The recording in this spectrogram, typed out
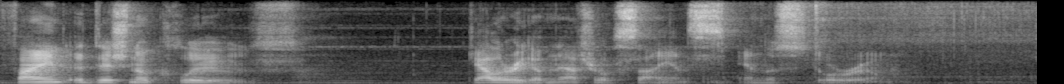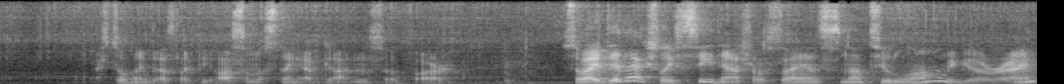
Find additional clues. Gallery of Natural Science and the storeroom. I still think that's like the awesomest thing I've gotten so far. So I did actually see natural science not too long ago, right?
